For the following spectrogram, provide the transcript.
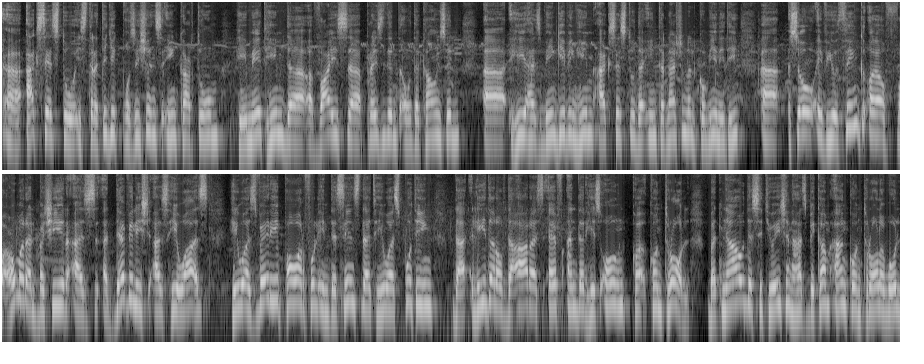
uh, access to strategic positions in Khartoum. He made him the vice uh, president of the council. Uh, he has been giving him access to the international community. Uh, so, if you think of Omar al Bashir as devilish as he was, he was very powerful in the sense that he was putting the leader of the RSF under his own co- control. But now the situation has become uncontrollable,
